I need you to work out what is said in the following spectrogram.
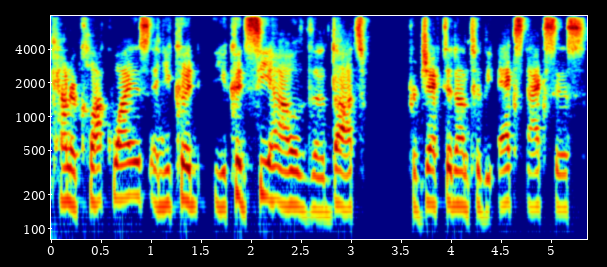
counterclockwise, and you could you could see how the dots projected onto the x-axis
